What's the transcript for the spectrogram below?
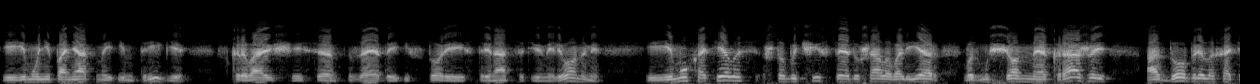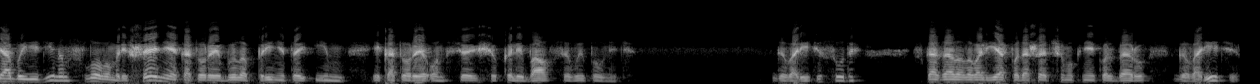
и ему непонятной интриге, скрывающейся за этой историей с тринадцатью миллионами, и ему хотелось, чтобы чистая душа лавальер, возмущенная кражей, одобрила хотя бы единым словом решение, которое было принято им и которое он все еще колебался выполнить. «Говорите, сударь», — сказала лавальер, подошедшему к ней Кольберу, — «говорите»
